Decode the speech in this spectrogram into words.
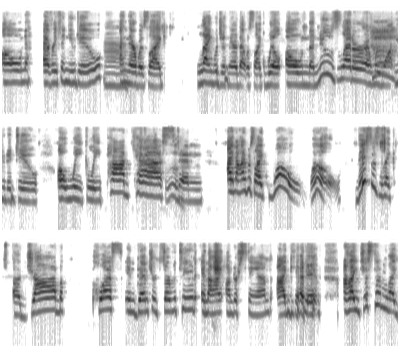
own everything you do. Mm. And there was like language in there that was like, we'll own the newsletter and we want you to do a weekly podcast. Ooh. And and I was like, whoa, whoa. This is like a job plus indentured servitude and i understand. I get it. I just am like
